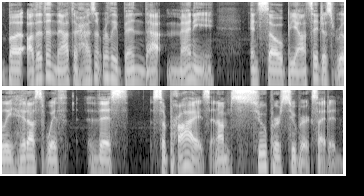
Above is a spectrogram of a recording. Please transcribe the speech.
But other than that, there hasn't really been that many. And so Beyonce just really hit us with this surprise. And I'm super, super excited.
